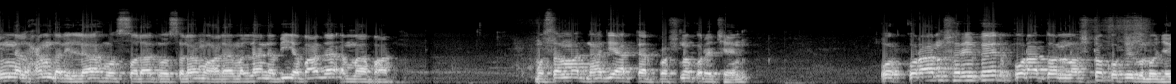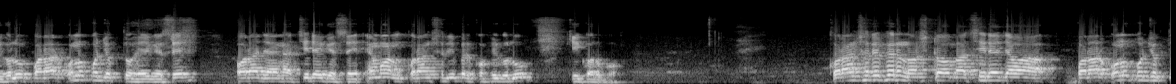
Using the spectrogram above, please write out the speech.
إن الحمد لله والصلاة والسلام على من لا نبي بعد أما بعد মোসাম্মদ নাজিয়া আক্তার প্রশ্ন করেছেন ও- কোরআন শরীফের পুরাতন নষ্ট কপিগুলো যেগুলো পড়ার অনুপযুক্ত হয়ে গেছে পড়া যায় না চিড়ে গেছে এমন কোরআন শরীফের কপিগুলো কি করব। কোরআন শরীফের নষ্ট বা ছিঁড়ে যাওয়া পড়ার অনুপযুক্ত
